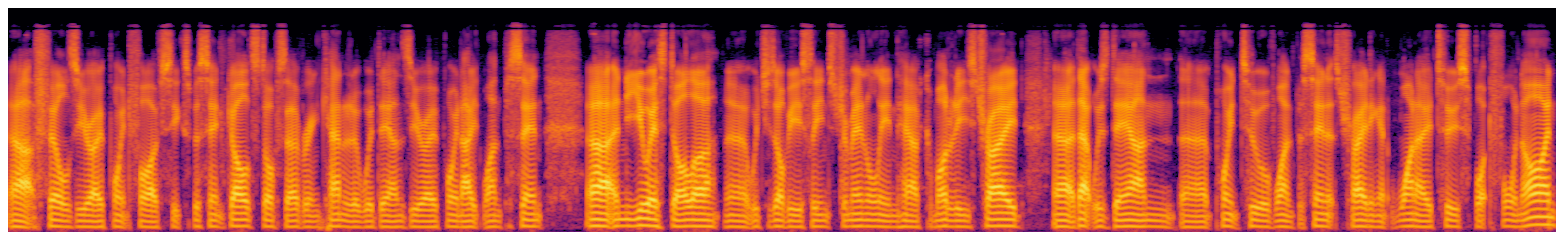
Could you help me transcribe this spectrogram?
uh, fell 0.56%. Gold stocks over in Canada were down 0.81%. Uh, and the US dollar, uh, which is obviously instrumental in how commodities trade, uh, that was down uh, 0.2 of 1%. It's trading at 102 spot 49.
